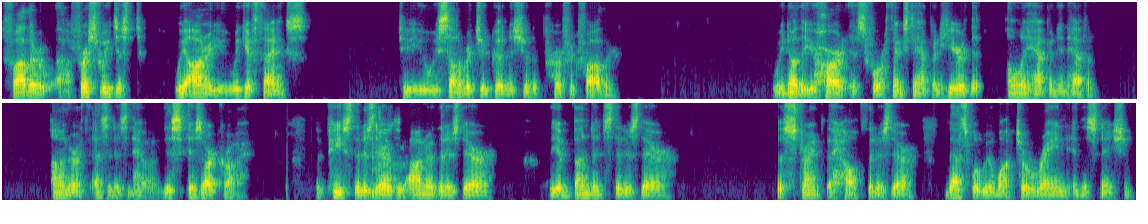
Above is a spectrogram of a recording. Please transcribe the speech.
Father, uh, first we just, we honor you. We give thanks to you. We celebrate your goodness. You're the perfect Father. We know that your heart is for things to happen here that only happen in heaven, on earth as it is in heaven. This is our cry. The peace that is there, the honor that is there, the abundance that is there, the strength, the health that is there. That's what we want to reign in this nation.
